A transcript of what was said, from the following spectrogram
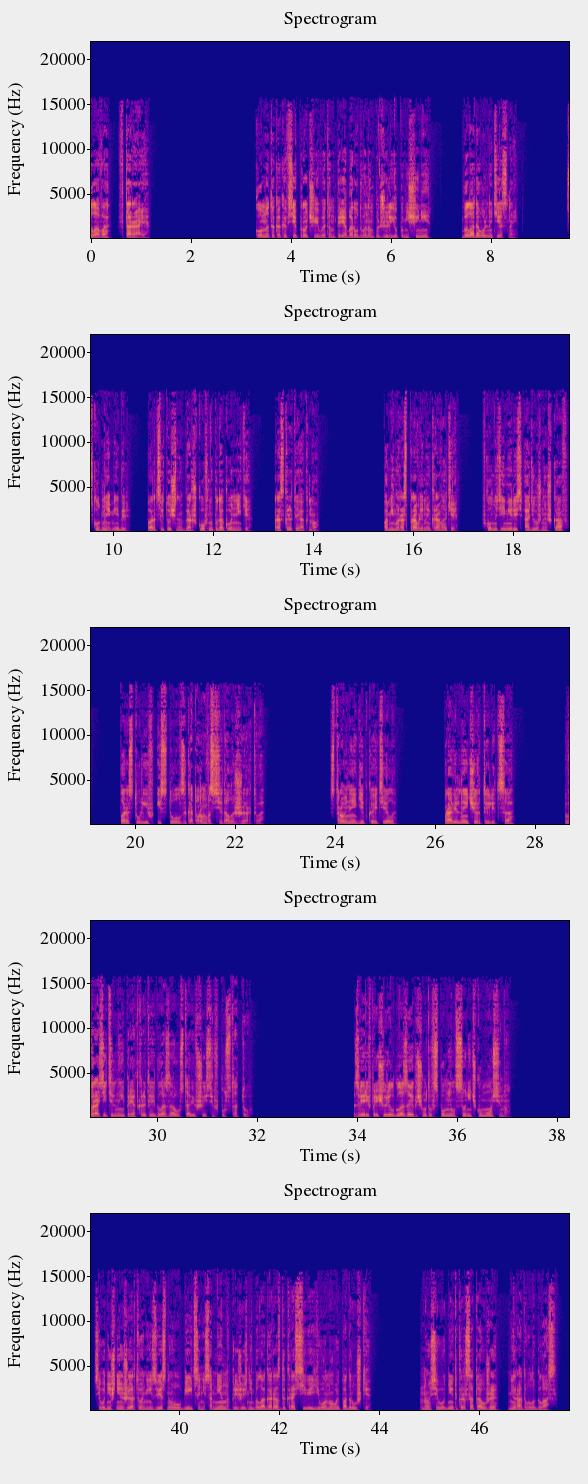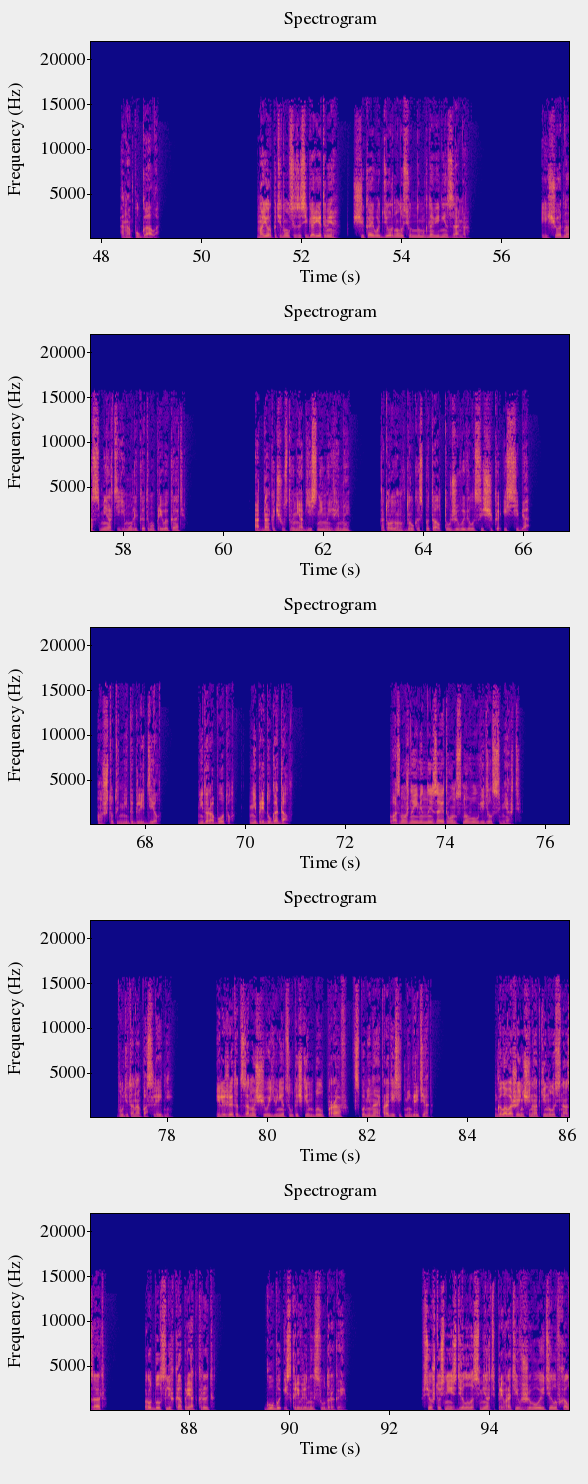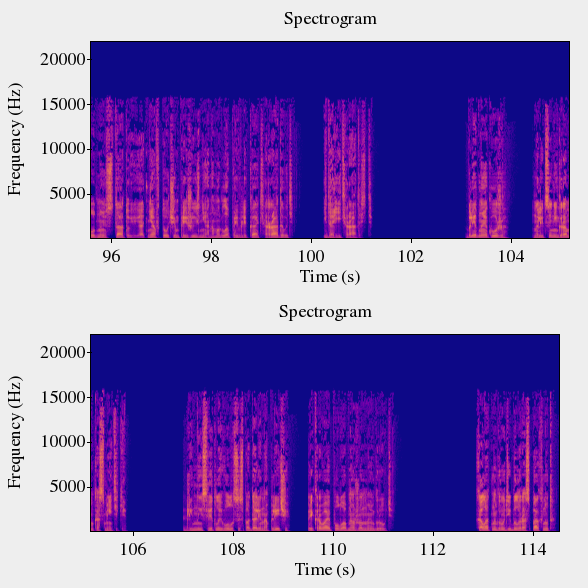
Глава вторая. Комната, как и все прочие в этом переоборудованном под жилье помещении, была довольно тесной. Скудная мебель, пара цветочных горшков на подоконнике, раскрытое окно. Помимо расправленной кровати, в комнате имелись одежный шкаф, пара стульев и стол, за которым восседала жертва. Стройное гибкое тело, правильные черты лица — выразительные приоткрытые глаза, уставившиеся в пустоту. Зверев прищурил глаза и почему-то вспомнил Сонечку Мосину. Сегодняшняя жертва неизвестного убийцы, несомненно, при жизни была гораздо красивее его новой подружки. Но сегодня эта красота уже не радовала глаз. Она пугала. Майор потянулся за сигаретами, щека его дернулась, он на мгновение замер. Еще одна смерть, ему ли к этому привыкать? Однако чувство необъяснимой вины, которую он вдруг испытал, тут же вывело сыщика из себя. Он что-то не доглядел, не доработал, не предугадал. Возможно, именно из-за этого он снова увидел смерть. Будет она последней? Или же этот заносчивый юнец Уточкин был прав, вспоминая про десять негритят? Голова женщины откинулась назад, Рот был слегка приоткрыт, губы искривлены судорогой. Все, что с ней сделала смерть, превратив живое тело в холодную статую и отняв то, чем при жизни она могла привлекать, радовать и дарить радость. Бледная кожа, на лице ни грамма косметики. Длинные светлые волосы спадали на плечи, прикрывая полуобнаженную грудь. Халат на груди был распахнут,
